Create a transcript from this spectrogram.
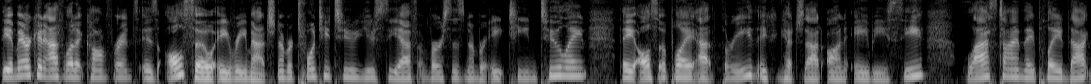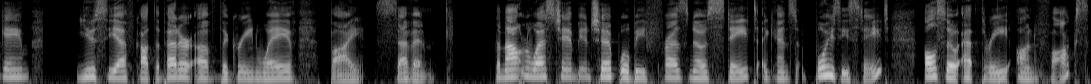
The American Athletic Conference is also a rematch. Number 22 UCF versus number 18 Tulane. They also play at 3. They can catch that on ABC. Last time they played that game, UCF got the better of the Green Wave by 7. The Mountain West Championship will be Fresno State against Boise State, also at 3 on Fox.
